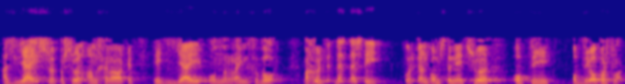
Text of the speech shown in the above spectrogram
As jy so 'n persoon aangeraak het, het jy onrein geword. Maar goed, dis dis die ooreenkomste net so op die op die oppervlak.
